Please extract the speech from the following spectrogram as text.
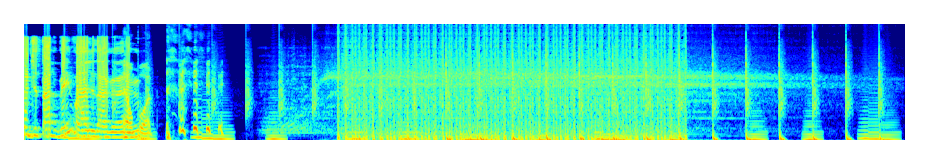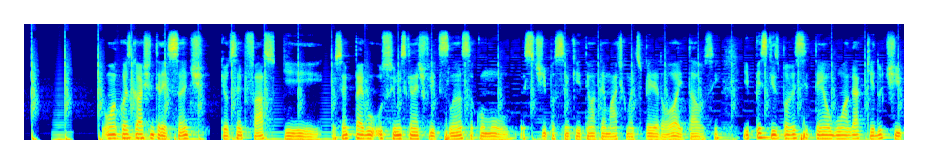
É um ditado bem válido agora. É um viu? ponto. Uma coisa que eu acho interessante, que eu sempre faço, que eu sempre pego os filmes que a Netflix lança, como esse tipo assim, que tem uma temática mais de super-herói e tal, assim, e pesquiso pra ver se tem algum HQ do tipo.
